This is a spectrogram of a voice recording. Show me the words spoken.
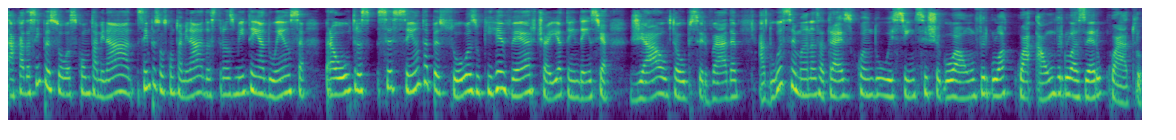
a cada 100 pessoas contaminadas, 100 pessoas contaminadas transmitem a doença para outras 60 pessoas, o que reverte aí a tendência de alta observada há duas semanas atrás, quando esse índice chegou a 1,04.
